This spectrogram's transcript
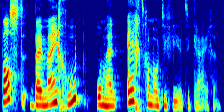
past bij mijn groep om hen echt gemotiveerd te krijgen?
